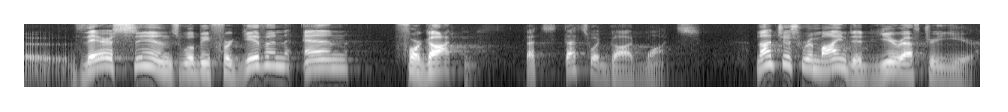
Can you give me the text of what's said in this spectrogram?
uh, their sins will be forgiven and forgotten. That's, that's what God wants. Not just reminded year after year.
